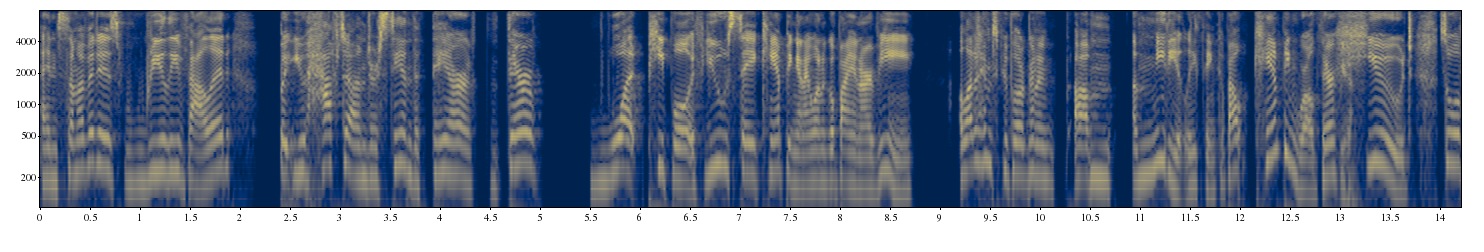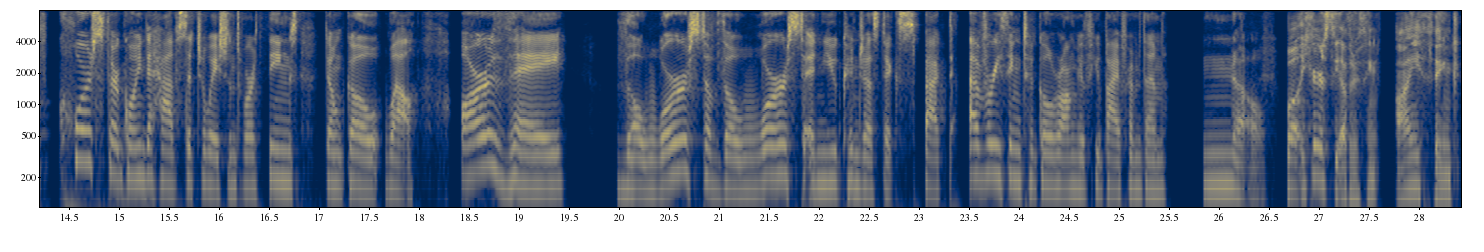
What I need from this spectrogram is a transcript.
and some of it is really valid, but you have to understand that they are they're what people if you say camping and I want to go buy an RV, a lot of times people are going to um, immediately think about Camping World. They're Yeah. huge. So, of course, they're going to have situations where things don't go well. Are they the worst of the worst and you can just expect everything to go wrong if you buy from them? No. Well, here's the other thing. I think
